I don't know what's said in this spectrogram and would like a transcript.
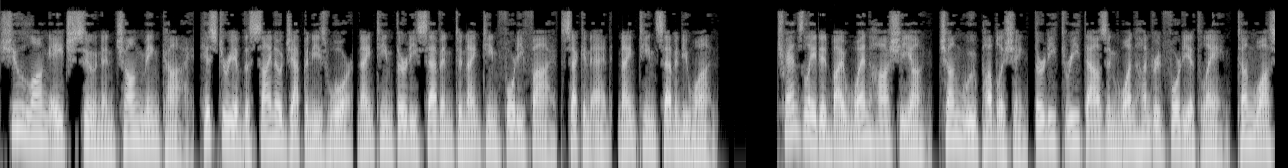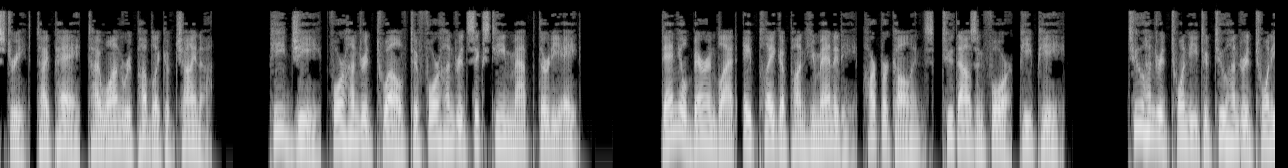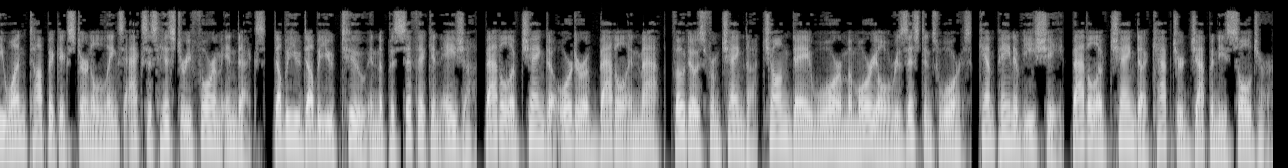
Xu Long H. Sun and Chong Ming Kai, History of the Sino-Japanese War 1937 2nd ed., 1971. Translated by Wen Ha Xiang, Chung Wu Publishing, 33140th Lane, Tung Wah Street, Taipei, Taiwan Republic of China. pg. 412–416 Map 38 Daniel Barenblatt, A Plague Upon Humanity, HarperCollins, 2004, pp. 220–221 Topic External links Axis History Forum Index, WW2 in the Pacific and Asia, Battle of Changde Order of Battle and Map, photos from Changde Chang Day War Memorial Resistance Wars, Campaign of Ishi, Battle of Changde Captured Japanese soldier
